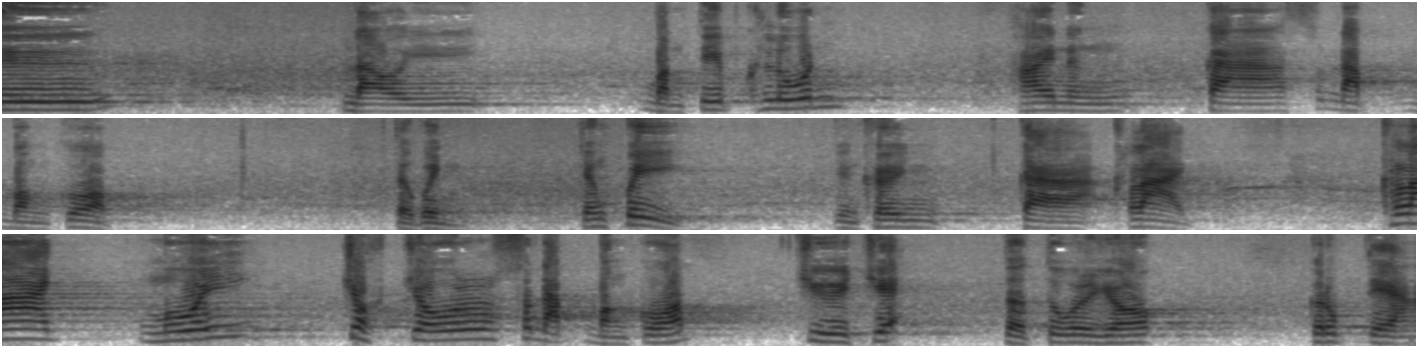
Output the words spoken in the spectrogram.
គឺដោយបន្ទាបខ្លួនហើយនឹងការស្ដាប់បង្គាប់ទៅវិញចឹងពីរយើងឃើញការខ្លាចខ្លាចមួយចុះចូលស្ដាប់បង្គាប់ជឿជាក់ទទួលយកគ្រប់ទាំង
